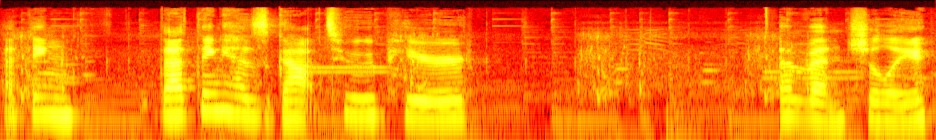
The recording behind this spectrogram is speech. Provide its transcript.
That thing, that thing has got to appear eventually.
